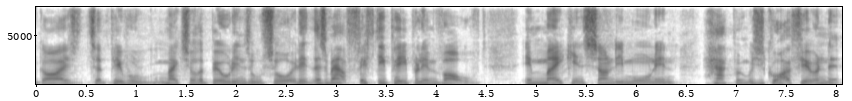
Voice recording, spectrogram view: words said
guys, to people making sure the building's all sorted. There's about 50 people involved in making Sunday morning happen, which is quite a few, isn't it?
